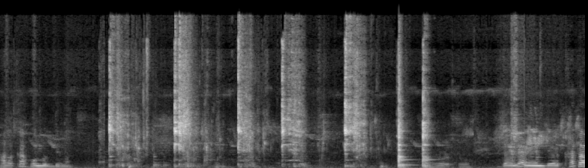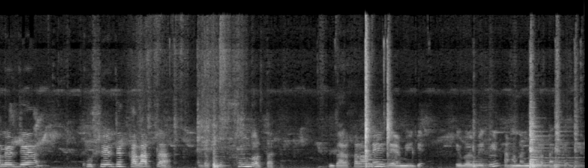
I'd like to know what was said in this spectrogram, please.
হালকা হলুদ দিলাম। তাহলে যে খাটালের যে কুশের যে কালারটা এটা খুব সুন্দর থাকে। যার কারণে যে আমি এভাবে দিই এখন আমি ডাকে দিই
